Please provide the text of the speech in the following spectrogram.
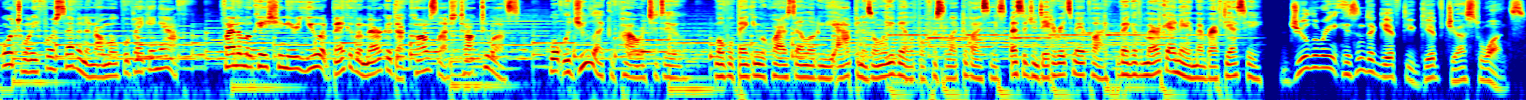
or 24-7 in our mobile banking app. Find a location near you at bankofamerica.com slash talk to us. What would you like the power to do? Mobile banking requires downloading the app and is only available for select devices. Message and data rates may apply. Bank of America and a member FDIC. Jewelry isn't a gift you give just once.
